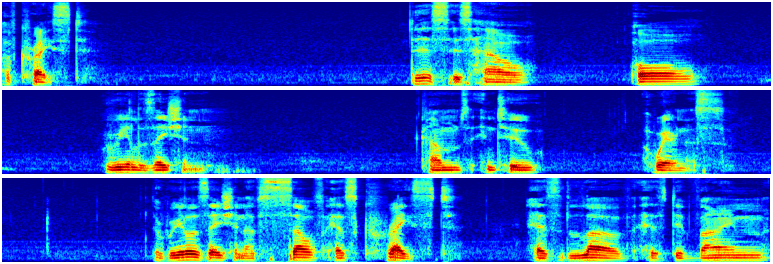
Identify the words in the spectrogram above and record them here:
of Christ. This is how all realization comes into awareness. The realization of self as Christ, as love, as divine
